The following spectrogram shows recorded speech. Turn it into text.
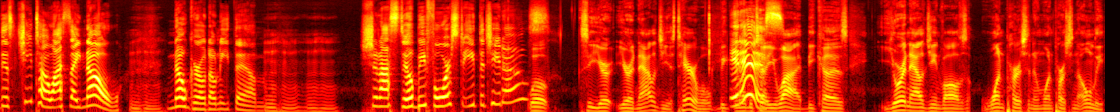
this Cheeto, I say no, Mm-hmm. no, girl, don't eat them. Mm-hmm, mm-hmm. Should I still be forced to eat the Cheetos? Well, see, your your analogy is terrible. Be- It let me tell you why. Because your analogy involves one person and one person only.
